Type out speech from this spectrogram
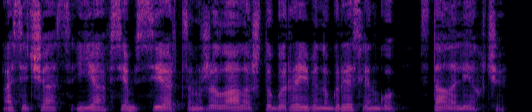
А сейчас я всем сердцем желала, чтобы Рейвену Греслингу стало легче.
